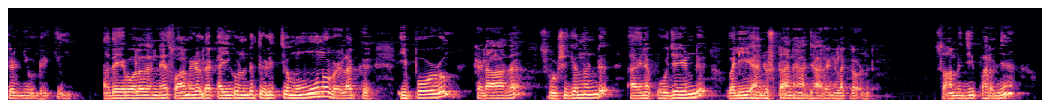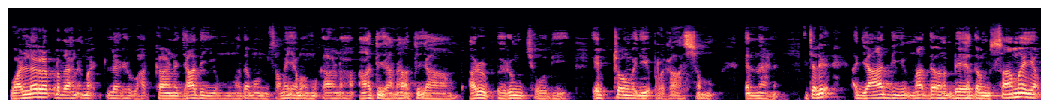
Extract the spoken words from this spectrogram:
തെളിഞ്ഞുകൊണ്ടിരിക്കുന്നു. അതേപോലെ തന്നെ സ്വാമികളുടെ കൈകൊണ്ട് തെളിച്ച മൂന്ന് വിളക്ക് ഇപ്പോഴും കെടാതെ സൂക്ഷിക്കുന്നുണ്ട്. അതിന് പൂജയുണ്ട്. വലിയ അനുഷ്ഠാനാചാരങ്ങളൊക്കെ ഉണ്ട്. സ്വാമിജി പറഞ്ഞ് വളരെ പ്രധാനമായിട്ടുള്ളൊരു വാക്കാണ്. ജാതിയും മതമും സമയവും കാണ ആദ്യ അനാദ്യാം അരുൾ പെരും ചോതി ഏറ്റവും വലിയ പ്രകാശം എന്നാണ്. വെച്ചാൽ ജാതി മതം ഭേദം സമയം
